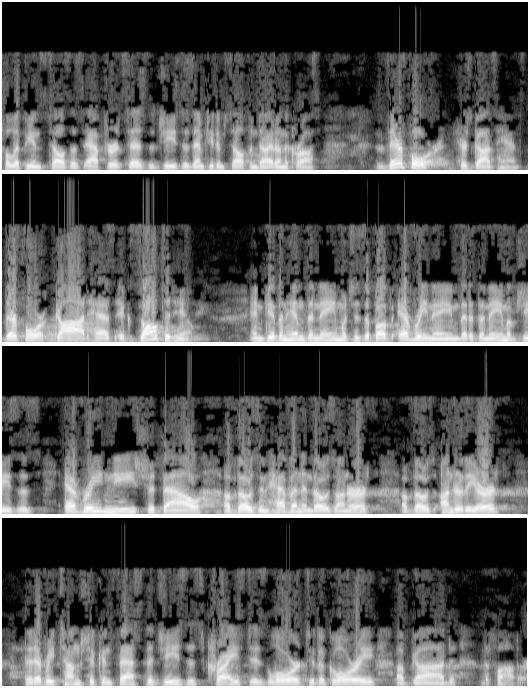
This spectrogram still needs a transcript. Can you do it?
Philippians tells us after it says that Jesus emptied himself and died on the cross. Therefore, here's God's hands. Therefore, God has exalted him and given him the name which is above every name, that at the name of Jesus every knee should bow of those in heaven and those on earth, of those under the earth, that every tongue should confess that Jesus Christ is Lord to the glory of God the Father.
